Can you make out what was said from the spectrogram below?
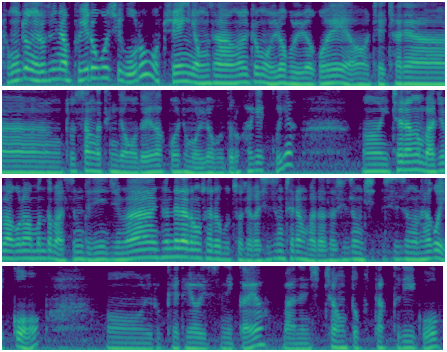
종종 이렇게 그냥 브이로그식으로 주행 영상을 좀 올려보려고 해요. 제 차량 투싼 같은 경우도 해갖고 좀 올려보도록 하겠고요. 어, 이 차량은 마지막으로 한 번 더 말씀드리지만 현대자동차로부터 제가 시승 차량 받아서 시승 시승을 하고 있고 어, 이렇게 되어 있으니까요. 많은 시청 또 부탁드리고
